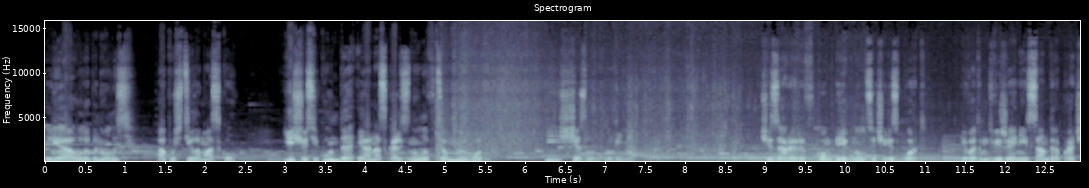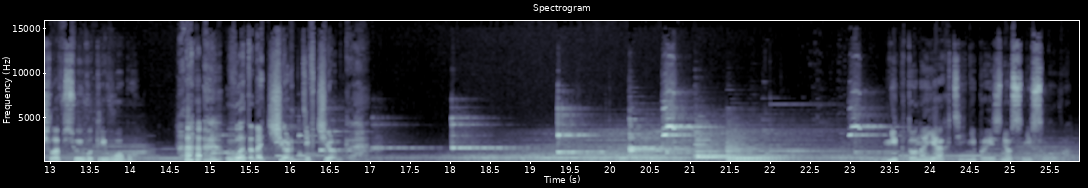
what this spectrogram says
Леа улыбнулась, опустила маску. Еще секунда, и она скользнула в темную воду и исчезла в глубине. Чезаре рывком перегнулся через борт, и в этом движении Сандра прочла всю его тревогу. Ха -ха, вот она, черт, девчонка! Никто на яхте не произнес ни слова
